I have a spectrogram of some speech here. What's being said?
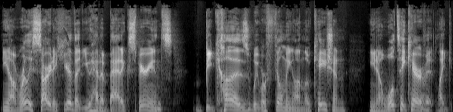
you know, I'm really sorry to hear that you had a bad experience because we were filming on location. You know, we'll take care of it. Like,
